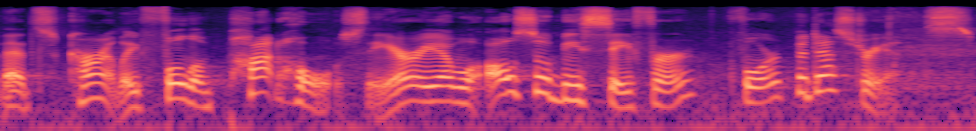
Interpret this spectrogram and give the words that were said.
that's currently full of potholes. The area will also be safer for pedestrians.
